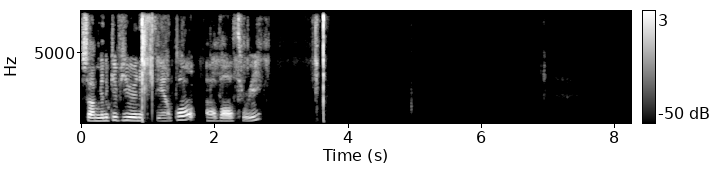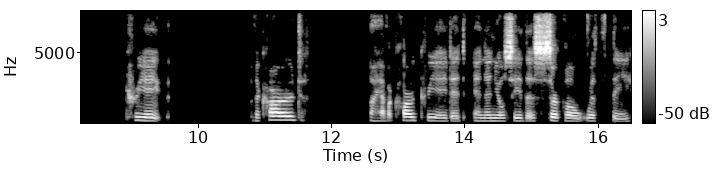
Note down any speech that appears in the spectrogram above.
So I'm going to give you an example of all three. Create the card, I have a card created and then you'll see this circle with the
